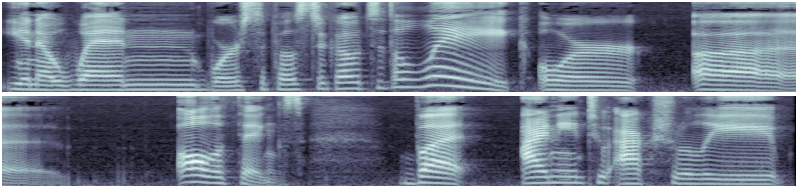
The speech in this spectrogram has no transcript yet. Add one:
you know when we're supposed to go to the lake or uh all the things. But I need to actually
